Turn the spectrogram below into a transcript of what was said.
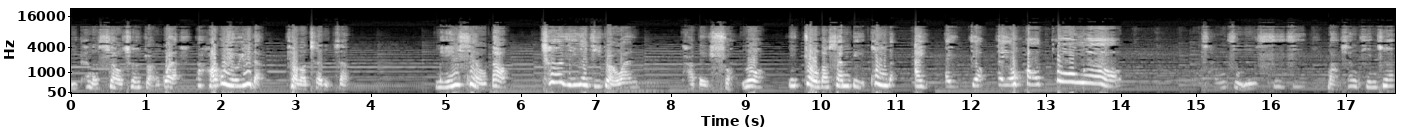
一看到校车转过来，他毫不犹豫的跳到车顶上。没想到车子一个急转弯，他被甩落，又撞到山壁，痛的。哎哎叫，哎呦，好痛哦！长颈鹿司机马上停车，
